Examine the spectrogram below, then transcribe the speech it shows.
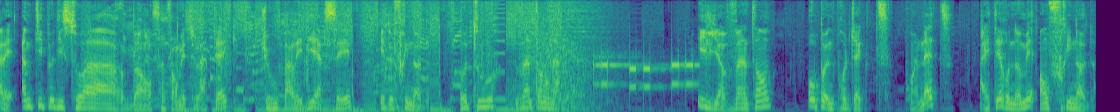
Allez, un petit peu d'histoire dans S'informer sur la tech. Je vais vous parler d'IRC et de Freenode. Retour 20 ans en arrière. Il y a 20 ans, OpenProjects.net a été renommé en Freenode.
